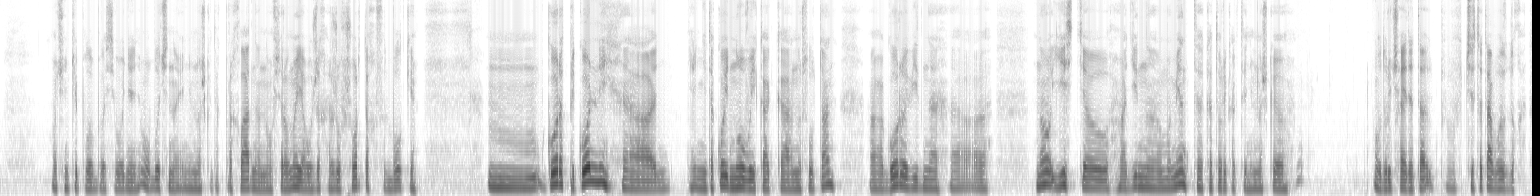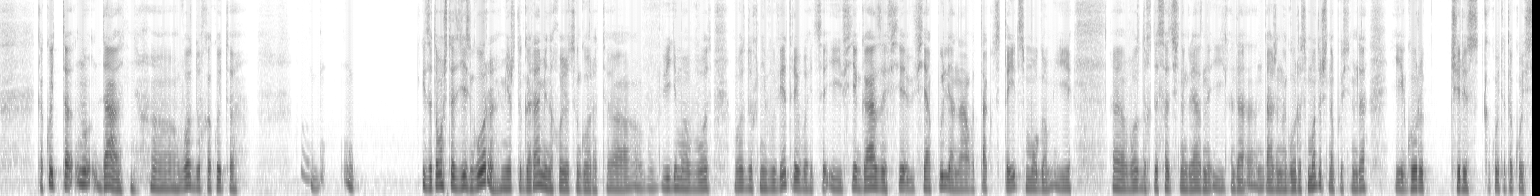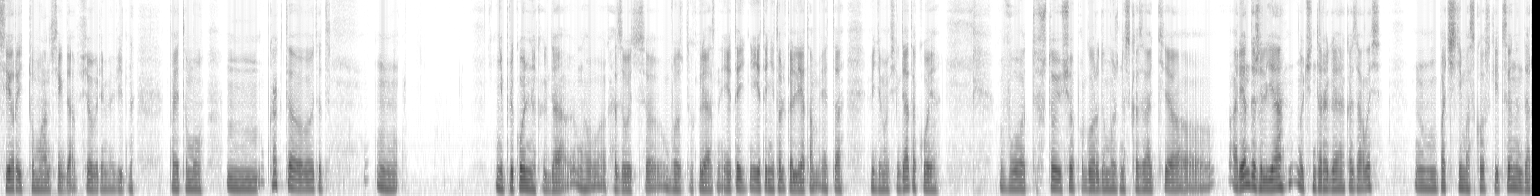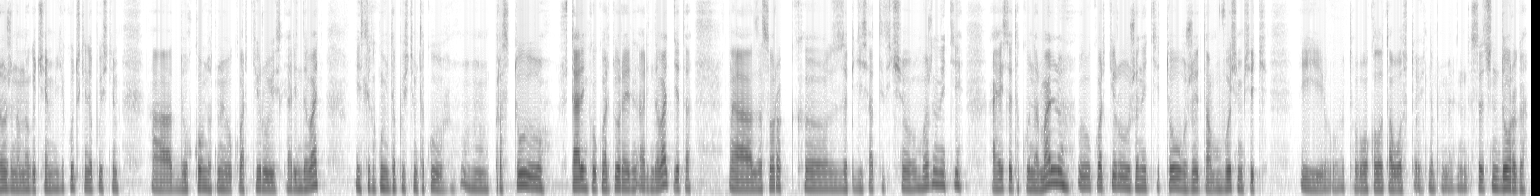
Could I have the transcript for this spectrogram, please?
Очень тепло было сегодня, облачно, немножко так прохладно, но все равно я уже хожу в шортах, в футболке. Город прикольный, а, не такой новый, как а, Нур-Султан. А, горы видно. Но есть э, один момент, который как-то немножко удручает. Это чистота воздуха. Какой-то, ну да, воздух какой-то из-за того, что здесь горы, между горами находится город, а, видимо, воздух не выветривается, и все газы, все, вся пыль, она вот так вот стоит смогом, и э, воздух достаточно грязный, и когда даже на горы смотришь, допустим, да, и горы через какой-то такой серый туман всегда все время видно. Поэтому как-то этот неприкольно, когда оказывается воздух грязный. И это, и это не только летом, это, видимо, всегда такое. Вот, что еще по городу можно сказать? Э, аренда жилья очень дорогая оказалась. Почти московские цены дороже намного, чем якутские, допустим. А двухкомнатную квартиру, если арендовать, если какую-нибудь, допустим, такую простую, старенькую квартиру арендовать, где-то а за 40, э, за 50 тысяч можно найти. А если такую нормальную э, квартиру уже найти, то уже там 80 и вот около того стоит, например. Достаточно дорого.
